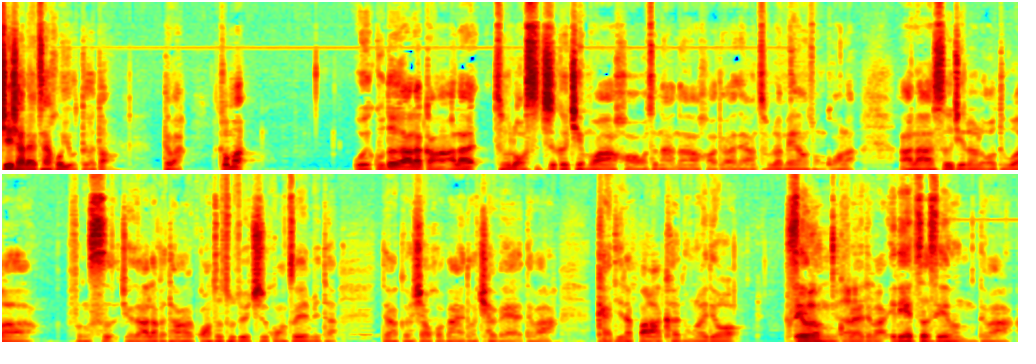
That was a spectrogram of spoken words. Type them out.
接下来才会有得到，对伐？葛么。回过头，阿拉讲，阿拉做老司机搿节目也好，或者哪能也好，对伐？像做了蛮长辰光了，阿拉收集了老多个粉丝，就是阿拉搿趟广州车展去广州埃面搭，对伐？跟小伙伴一道吃饭，对伐？凯迪拉巴拉克弄了一条三文鱼过来，对伐？一台子三文鱼，对伐？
